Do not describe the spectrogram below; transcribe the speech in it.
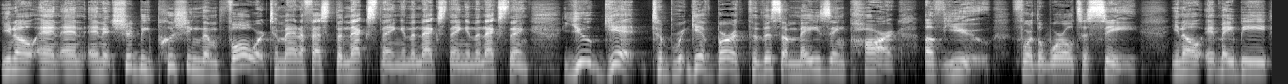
you know, and and and it should be pushing them forward to manifest the next thing and the next thing and the next thing. You get to give birth to this amazing part of you for the world to see. You know, it may be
